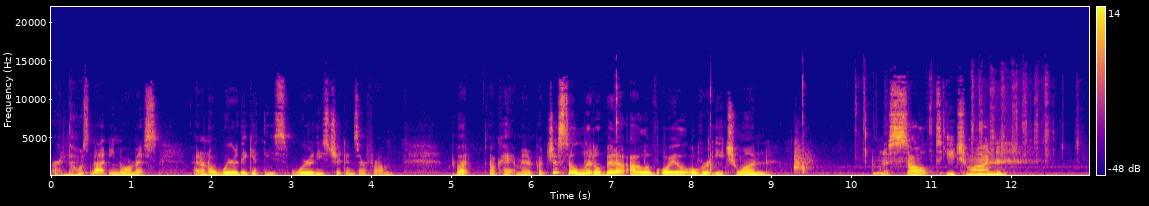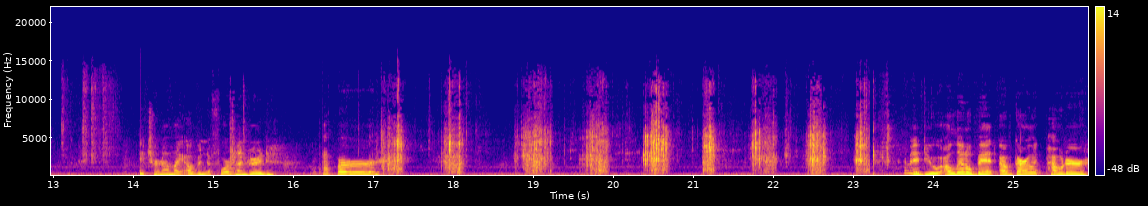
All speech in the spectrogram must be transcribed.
Are those not enormous? I don't know where they get these, where these chickens are from. But okay, I'm going to put just a little bit of olive oil over each one. I'm going to salt each one. I turn on my oven to 400. Pepper. I'm going to do a little bit of garlic powder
